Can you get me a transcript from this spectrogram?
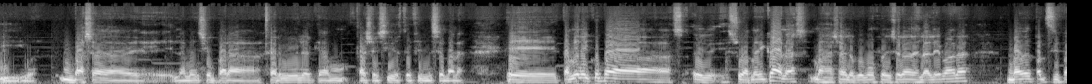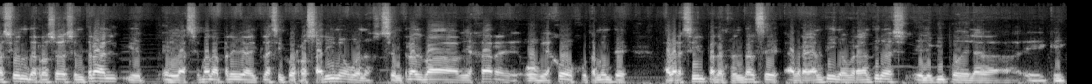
y bueno, vaya eh, la mención para Herr Müller que han fallecido este fin de semana. Eh, también hay copas sudamericanas, más allá de lo que hemos mencionado es la alemana, va a haber participación de Rosario Central y en la semana previa al clásico rosarino, bueno, Central va a viajar o viajó justamente a Brasil para enfrentarse a Bragantino. Bragantino es el equipo de la eh, que,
